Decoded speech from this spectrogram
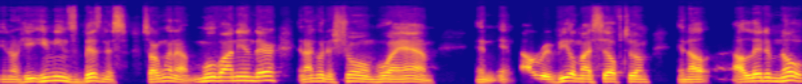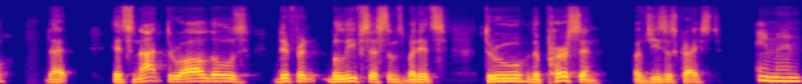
you know, he, he means business. So I'm going to move on in there and I'm going to show him who I am and, and I'll reveal myself to him and I'll, I'll let him know that it's not through all those different belief systems, but it's through the person of Jesus Christ. Amen.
